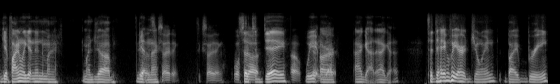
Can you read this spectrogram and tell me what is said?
get finally getting into my my job. Getting that's there. exciting. It's exciting. Well, So uh, today oh, we yeah, you got are. I got it, I got it. Today we are joined by Bri.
